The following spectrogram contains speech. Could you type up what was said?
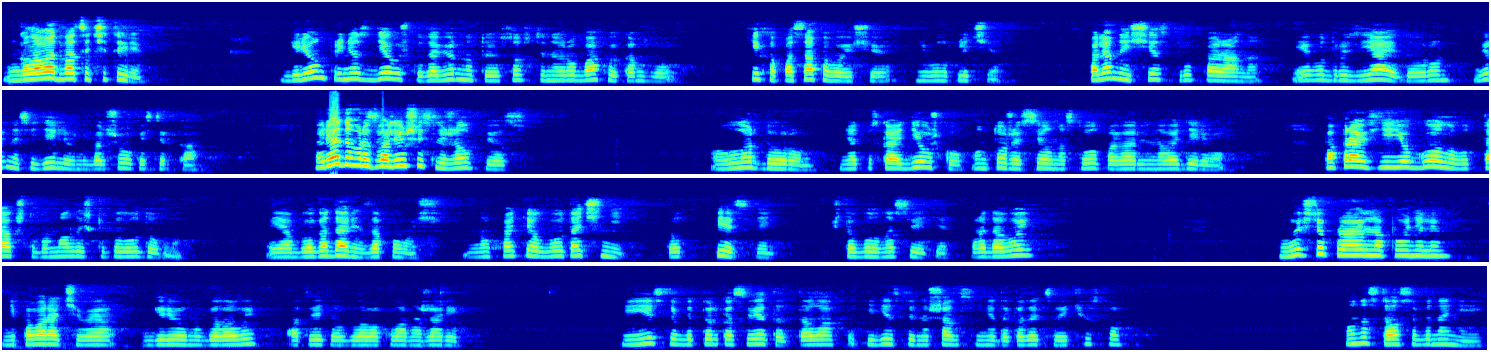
Глава 24. Гирион принес девушку, завернутую в собственную рубаху и камзол, тихо посапывающую у него на плече. Поляны исчез труп Харана, и его друзья и Даурон верно сидели у небольшого костерка. Рядом, развалившись, лежал пес. Лорд Даурон, не отпуская девушку, он тоже сел на ствол поваленного дерева, поправив ее голову так, чтобы малышке было удобно. Я благодарен за помощь, но хотел бы уточнить, тот перстень, что был на свете, родовой? Вы все правильно поняли, не поворачивая Гириону головы, ответил глава клана Жари. И если бы только Света дала хоть единственный шанс мне доказать свои чувства, он остался бы на ней.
